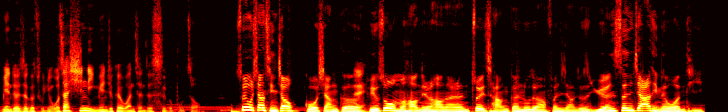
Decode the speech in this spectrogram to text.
面对这个处境，我在心里面就可以完成这四个步骤。所以我想请教国祥哥，比如说我们好女人好男人最常跟陆队长分享就是原生家庭的问题，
